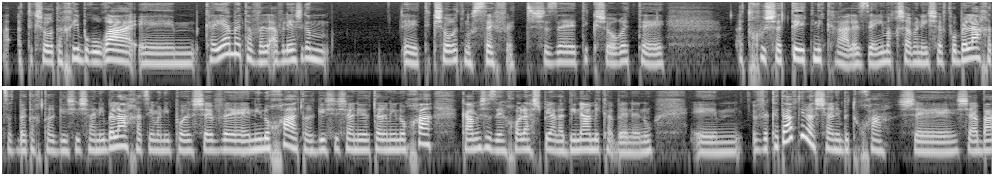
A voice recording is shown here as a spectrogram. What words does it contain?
התקשורת הכי ברורה, אה, קיימת, אבל, אבל יש גם אה, תקשורת נוספת, שזה תקשורת... אה, התחושתית נקרא לזה, אם עכשיו אני אשב פה בלחץ, את בטח תרגישי שאני בלחץ, אם אני פה אשב אה, נינוחה, תרגישי שאני יותר נינוחה, כמה שזה יכול להשפיע על הדינמיקה בינינו. אמ, וכתבתי לה שאני בטוחה, ש, שהבא,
